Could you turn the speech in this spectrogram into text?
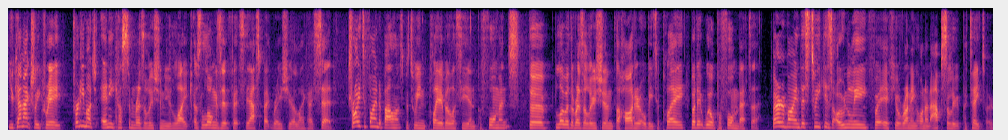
You can actually create pretty much any custom resolution you like as long as it fits the aspect ratio like I said. Try to find a balance between playability and performance. The lower the resolution, the harder it will be to play, but it will perform better. Bear in mind, this tweak is only for if you're running on an absolute potato.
